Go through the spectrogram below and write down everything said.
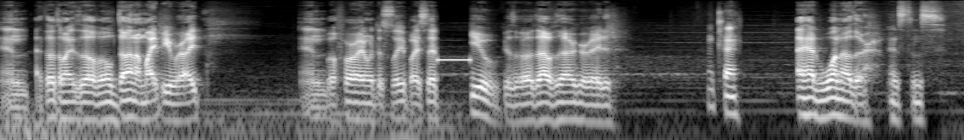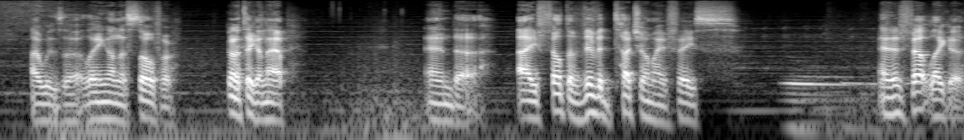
And I thought to myself, "Well, Donna might be right." And before I went to sleep, I said, "You," because I was, aggravated. Okay. I had one other instance. I was uh, laying on the sofa, going to take a nap, and uh, I felt a vivid touch on my face, and it felt like a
